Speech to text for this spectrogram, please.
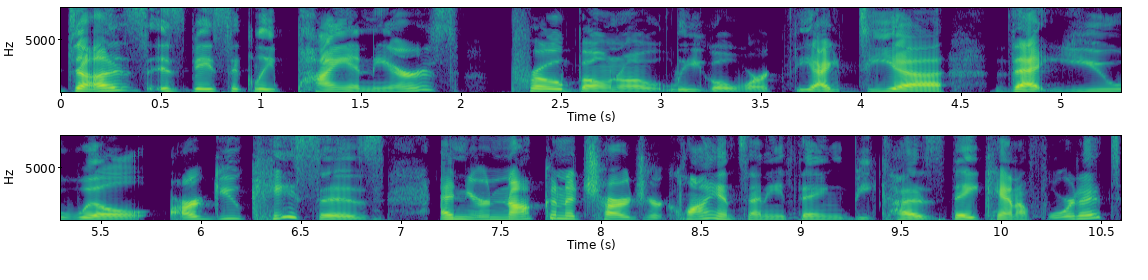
does is basically pioneers pro bono legal work. The idea that you will argue cases and you're not going to charge your clients anything because they can't afford it,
